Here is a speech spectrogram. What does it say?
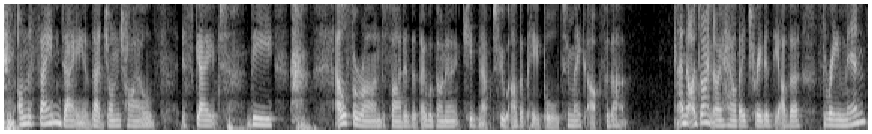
on the same day that John Childs escaped, the Al Faran decided that they were going to kidnap two other people to make up for that. And I don't know how they treated the other three men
